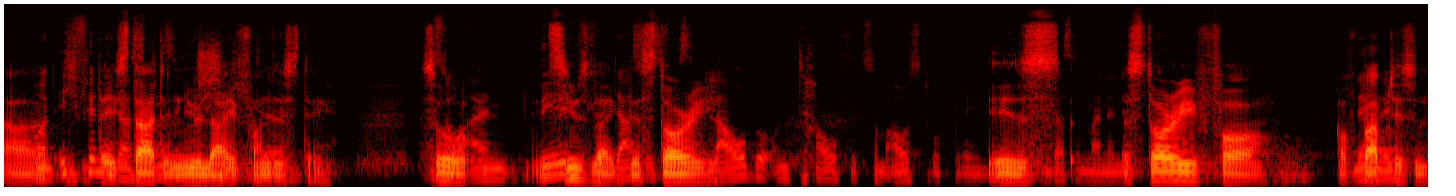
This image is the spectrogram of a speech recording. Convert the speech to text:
uh, Und ich finde, they start a new life on this day. so So it seems like the story und Taufe zum Ausdruck bringen. Und is a story for of Nämlich- baptism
